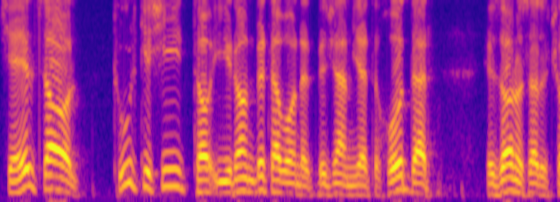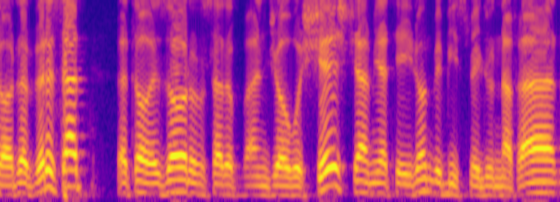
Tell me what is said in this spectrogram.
چهل سال طول کشید تا ایران بتواند به جمعیت خود در 1914 برسد و تا 1956 جمعیت ایران به 20 میلیون نفر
